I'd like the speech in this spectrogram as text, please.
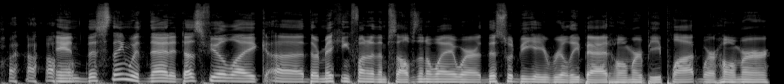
And this thing with Ned, it does feel like uh, they're making fun of themselves in a way where this would be a really bad Homer B plot where Homer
